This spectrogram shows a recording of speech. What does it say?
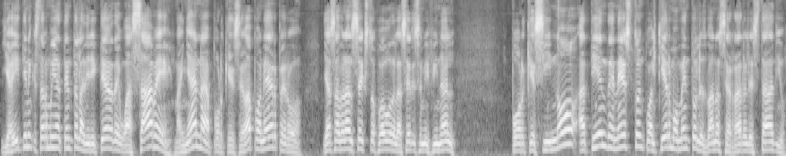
Y ahí tiene que estar muy atenta la directiva de Wasabe mañana, porque se va a poner, pero ya sabrán sexto juego de la serie semifinal. Porque si no atienden esto, en cualquier momento les van a cerrar el estadio.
